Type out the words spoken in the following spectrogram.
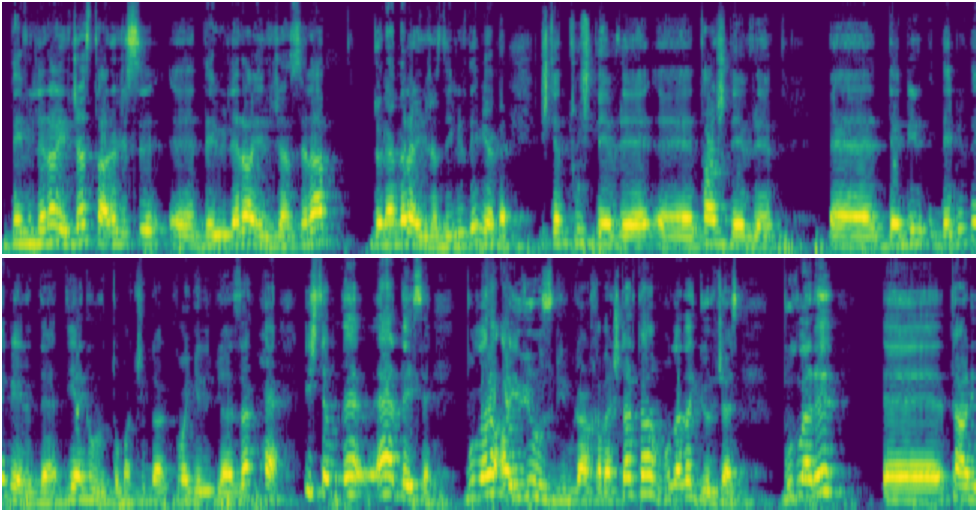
devirlere ayıracağız. Tarih öncesi e, devirlere ayıracağız. Mesela dönemlere ayıracağız. Devir demeyelim de işte tuş devri, e, taş devri, e, demir demir demeyelim de diğerini unuttum bak şimdi aklıma gelir birazdan. He, işte bu ne- her neyse bunları ayırıyoruz birbirine arkadaşlar tamam mı? Bunları da göreceğiz. Bunları e, tarih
